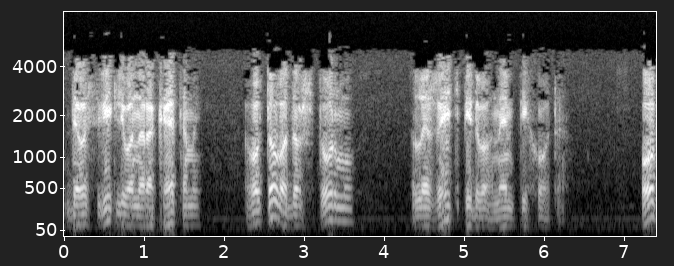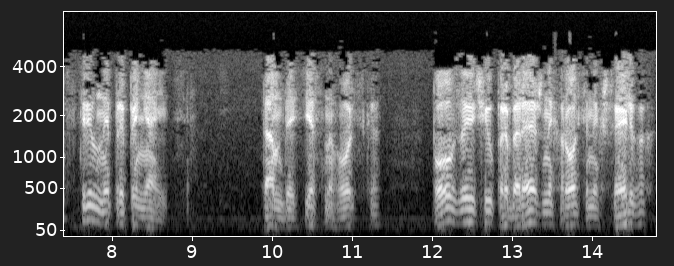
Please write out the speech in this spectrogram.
де освітлювана ракетами, готова до штурму, лежить під вогнем піхота. Обстріл не припиняється. Там, десь Ясногорська, повзаючи в прибережних росяних шельгах,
